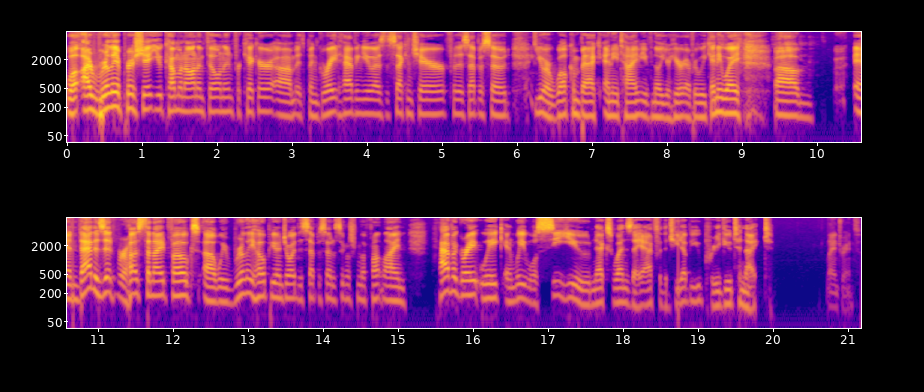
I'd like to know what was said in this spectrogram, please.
Well, I really appreciate you coming on and filling in for Kicker. Um, it's been great having you as the second chair for this episode. You are welcome back anytime, even though you're here every week anyway. Um, and that is it for us tonight, folks. Uh, we really hope you enjoyed this episode of Signals from the Frontline. Have a great week, and we will see you next Wednesday after the GW preview tonight. Land trains.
